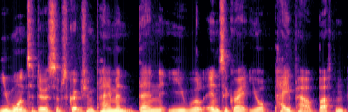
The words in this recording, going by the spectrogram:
you want to do a subscription payment, then you will integrate your PayPal button.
